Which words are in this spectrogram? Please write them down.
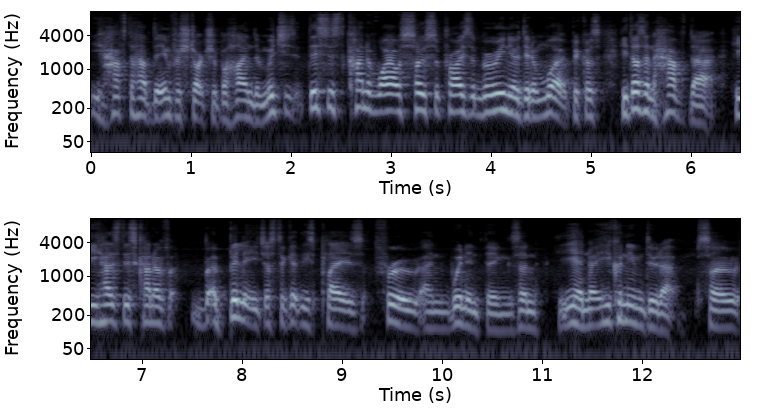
you have to have the infrastructure behind them. Which is this is kind of why I was so surprised that Mourinho didn't work because he doesn't have that. He has this kind of ability just to get these players through and winning things. And yeah, no, he couldn't even do that. So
